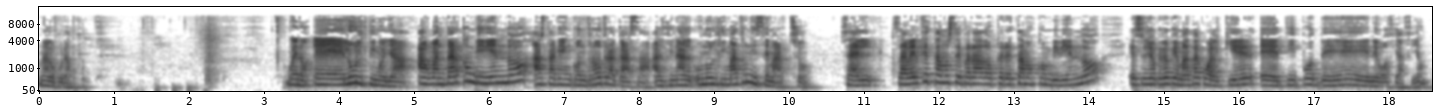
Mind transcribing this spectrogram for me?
Una locura. Bueno, eh, el último ya. Aguantar conviviendo hasta que encontró otra casa. Al final, un ultimátum y se marchó. O sea, el saber que estamos separados pero estamos conviviendo, eso yo creo que mata cualquier eh, tipo de negociación.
